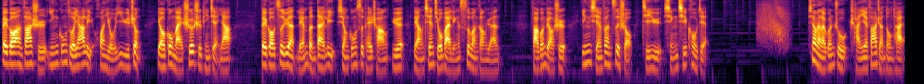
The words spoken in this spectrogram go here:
被告案发时因工作压力患有抑郁症，要购买奢侈品减压。被告自愿连本带利向公司赔偿约两千九百零四万港元。法官表示，因嫌犯自首，给予刑期扣减。下面来关注产业发展动态。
